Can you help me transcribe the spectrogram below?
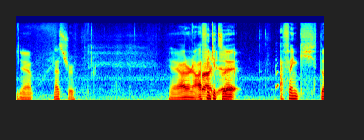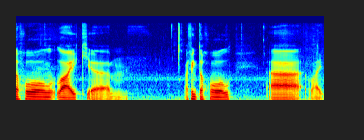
Yeah, that's true. Yeah, I don't know. I think it's uh, a. I think the whole like um. I think the whole, uh, like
